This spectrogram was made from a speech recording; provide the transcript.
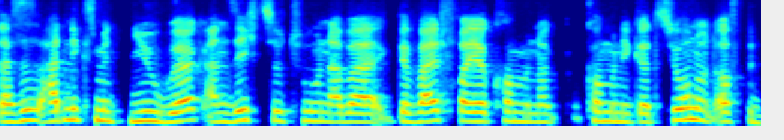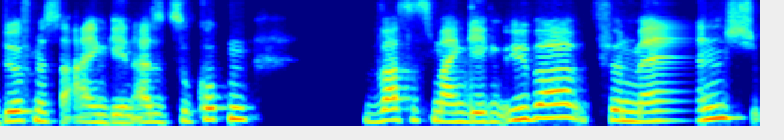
das ist, hat nichts mit New Work an sich zu tun, aber gewaltfreie Kommunikation und auf Bedürfnisse eingehen. Also zu gucken, was ist mein Gegenüber für ein Mensch,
